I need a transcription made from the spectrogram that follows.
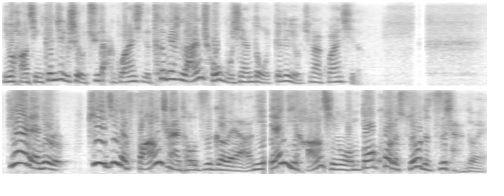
牛行情，跟这个是有巨大关系的，特别是蓝筹股先动，跟这个有巨大关系的。第二点就是最近的房产投资，各位啊，年底行情我们包括了所有的资产，各位，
